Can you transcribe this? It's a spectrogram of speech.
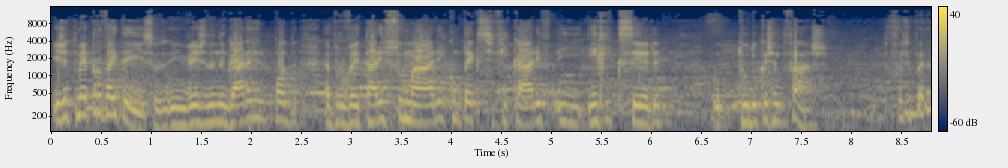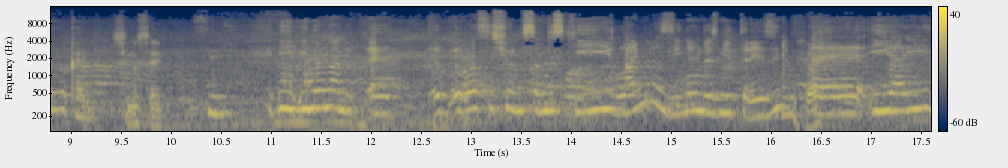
E a gente também aproveita isso, em vez de negar, a gente pode aproveitar e somar e complexificar e, e enriquecer o, tudo o que a gente faz. Foi super ok, sim, não sei. Sim. E, e Leonardo, é, eu, eu assisti o Lição de Esqui lá em Brasília em 2013, é, e aí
